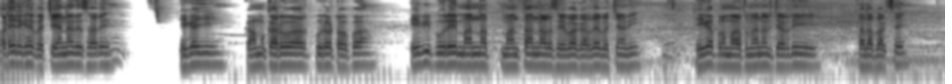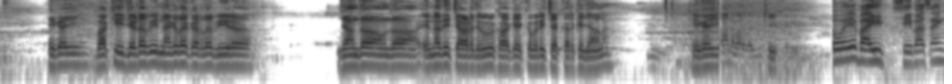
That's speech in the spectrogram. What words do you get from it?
ਪੜ੍ਹੇ ਲਿਖੇ ਬੱਚੇ ਇਹਨਾਂ ਦੇ ਸਾਰੇ। ਠੀਕ ਹੈ ਜੀ? ਕੰਮ ਕਾਰੋਬਾਰ ਪੂਰਾ ਟੌਪ ਆ। ਇਹ ਵੀ ਪੂਰੇ ਮਨ ਮਨ ਤਨ ਨਾਲ ਸੇਵਾ ਕਰਦੇ ਆ ਬੱਚਿਆਂ ਦੀ। ਠੀਕ ਆ ਪ੍ਰਮਾਤਮਾ ਇਹਨਾਂ ਨੂੰ ਚੜ੍ਹਦੀ ਕਲਾ ਬਖਸ਼ੇ। ਠੀਕ ਆ ਜੀ। ਬਾਕੀ ਜਿਹੜਾ ਵੀ ਨਗਦਾ ਕਰਦਾ ਵੀਰ ਜਾਂਦਾ ਆਉਂਦਾ ਇਹਨਾਂ ਦੀ ਚਾਟ ਜ਼ਰੂਰ ਖਾ ਕੇ ਇੱਕ ਵਾਰੀ ਚੈੱਕ ਕਰਕੇ ਜਾਣ। ਠੀਕ ਹੈ ਜੀ। ਧੰਨਵਾਦ ਬਾਈ ਠੀਕ ਹੈ ਜੀ। ਤੋ ਇਹ ਬਾਈ ਸੇਵਾ ਸਿੰਘ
